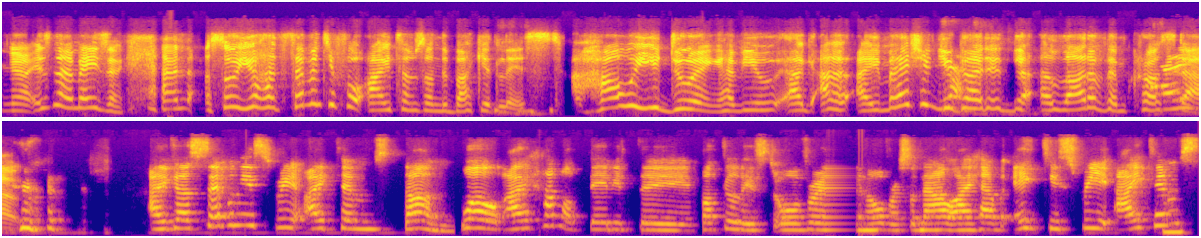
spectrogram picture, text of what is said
Yeah, isn't that amazing? And so you had 74 items on the bucket list. How are you doing? Have you, I, I, I imagine you yeah. got it, a lot of them crossed I, out. I got 73 items done. Well, I have updated the bucket list over and over. So now I have 83 items.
